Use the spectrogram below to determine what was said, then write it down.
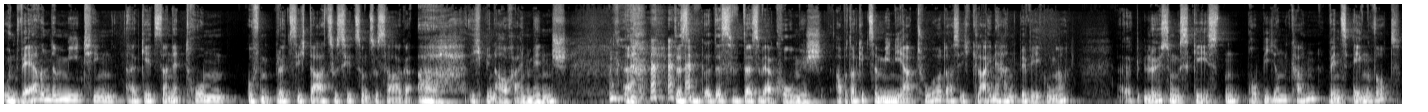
Und während dem Meeting äh, geht es dann nicht darum, auf, plötzlich da zu sitzen und zu sagen, ah, ich bin auch ein Mensch. Äh, das das, das wäre komisch. Aber da gibt es eine Miniatur, dass ich kleine Handbewegungen, äh, Lösungsgesten probieren kann, wenn es eng wird.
